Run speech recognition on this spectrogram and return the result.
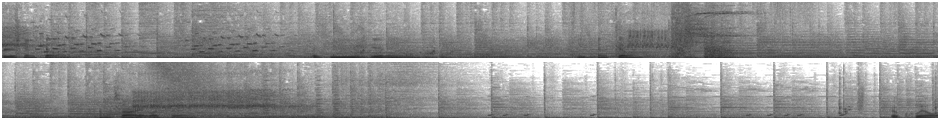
We're just gonna kill him. Because he's getting... He's gonna kill him. I'm sorry, what's that? Go Quill.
